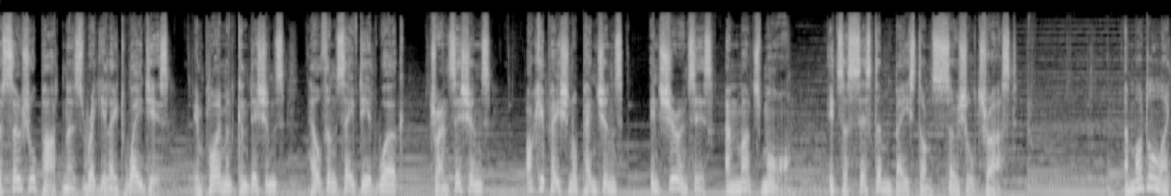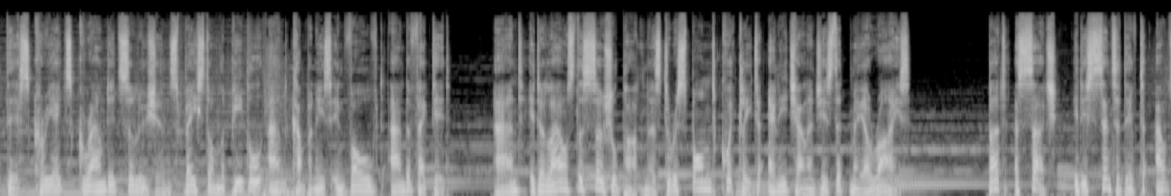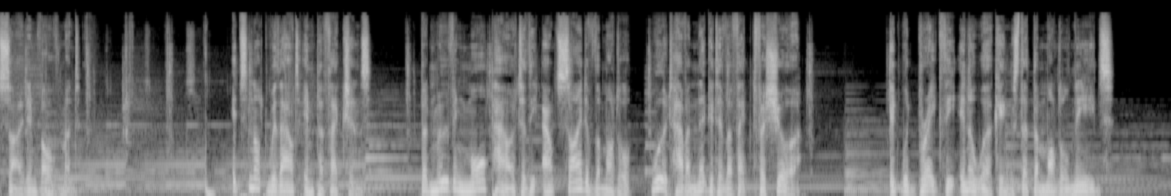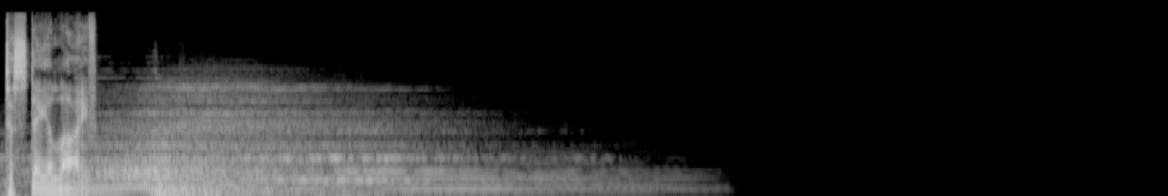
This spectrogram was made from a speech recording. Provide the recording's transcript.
The social partners regulate wages, employment conditions, health and safety at work, transitions, occupational pensions, insurances and much more. It's a system based on social trust. A model like this creates grounded solutions based on the people and companies involved and affected and it allows the social partners to respond quickly to any challenges that may arise. But as such, it is sensitive to outside involvement. It's not without imperfections, but moving more power to the outside of the model would have a negative effect for sure. It would break the inner workings that the model needs to stay alive.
